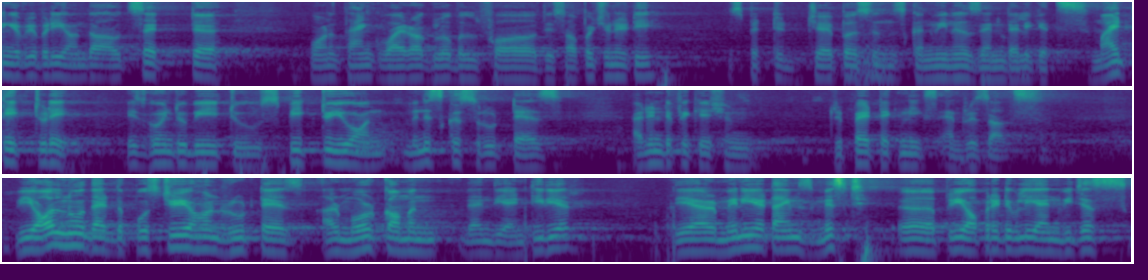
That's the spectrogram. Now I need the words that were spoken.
morning, everybody. On the outset, uh, want to thank Vyra Global for this opportunity, respected chairpersons, conveners, and delegates. My take today is going to be to speak to you on meniscus root tears, identification, repair techniques, and results. We all know that the posterior horn root tears are more common than the anterior. They are many a times missed uh, preoperatively, and we just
